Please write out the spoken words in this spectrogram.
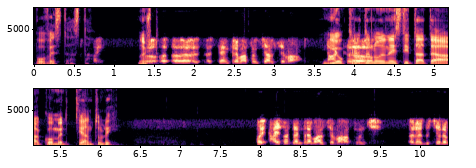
povestea asta. Nu știu. Uh, uh, uh, te întreb atunci altceva. Eu cred în onestitatea comerciantului. Păi, hai să te întreb altceva atunci. Reducere 47%,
